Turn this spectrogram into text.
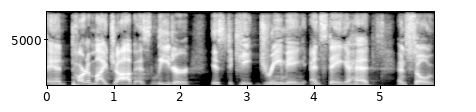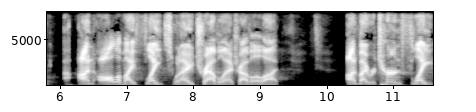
And part of my job as leader is to keep dreaming and staying ahead. And so on all of my flights, when I travel, and I travel a lot, on my return flight,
